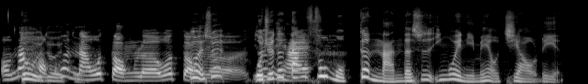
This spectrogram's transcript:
哦，那好困难。我懂了，我懂了。对，所以我觉得当父母更难的是因为你没有教练。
